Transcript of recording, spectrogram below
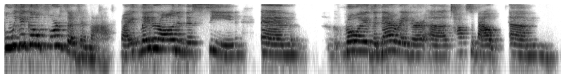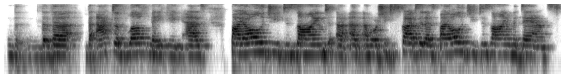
But we can go further than that, right? Later on in this scene, um, Roy, the narrator, uh, talks about um, the, the, the, act of lovemaking as biology designed, uh, um, or she describes it as biology designed the dance,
